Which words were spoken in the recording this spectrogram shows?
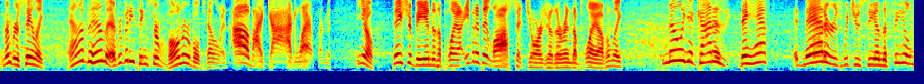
remember saying like Alabama. Everybody thinks they're vulnerable talent-wise. Oh my God, lesson. You know they should be into the playoff. Even if they lost to Georgia, they're in the playoff. I'm like, no, you gotta. They have. It matters what you see on the field,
